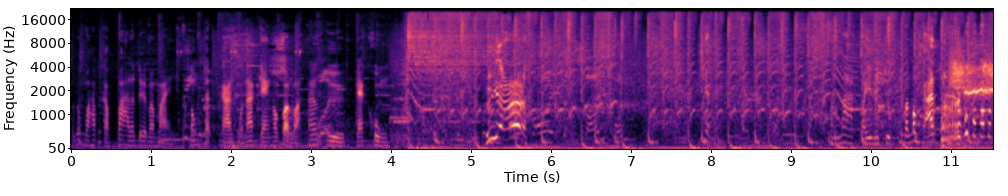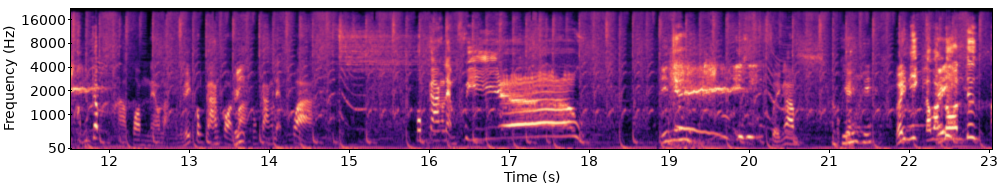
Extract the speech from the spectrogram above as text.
เราต้องมาฮับกลับบ้านแล้วเดินมาใหม่ ต้องจัดการหัวหน้าแก๊งเขาก่อนวะนั่นก็คือแก๊กคุงเฮ้ยอะเนี่ยมันลากไปในจุดที่มันต้องการขอบคุณครับหาป้อมแนวหลังเลยเฮ้ยตรงกลางก่อนวะตรงกลางแหลมกว่าตรงกลางแหลมเฟี้ยวนิดนึงไอ้สิสวยงามโอโอเคเคโอเคเฮ้ยนิกระวังเฮ้ยโดนดึงไป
